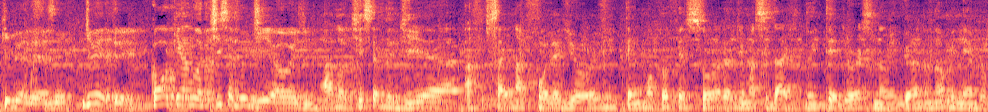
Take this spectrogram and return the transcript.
Que beleza, hein? Dimitri, qual que é a notícia do dia hoje? A notícia do dia a- saiu na Folha de hoje. Tem uma professora de uma cidade do interior, se não me engano, não me lembro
